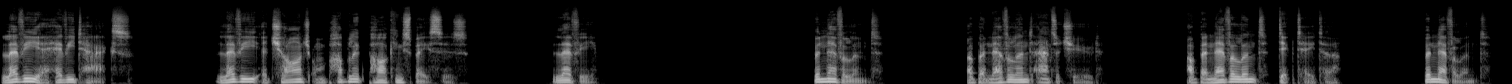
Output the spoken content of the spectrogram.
Levy a heavy tax. Levy a charge on public parking spaces. Levy. Benevolent. A benevolent attitude. A benevolent dictator. Benevolent.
